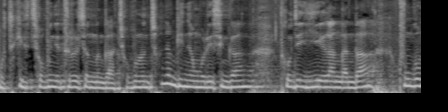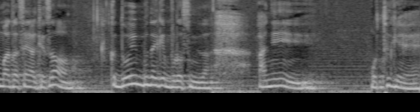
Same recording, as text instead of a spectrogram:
어떻게 저분이 들으셨는가? 저분은 천연기념물이신가? 도저히 이해가 안 간다? 궁금하다 생각해서 그 노인분에게 물었습니다. 아니, 어떻게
